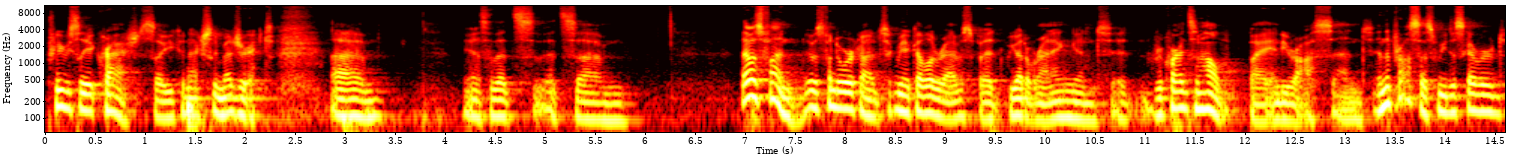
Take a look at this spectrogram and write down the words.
previously it crashed, so you can actually measure it. Um, yeah, so that's that's um, that was fun. It was fun to work on. It took me a couple of revs, but we got it running, and it required some help by Andy Ross. And in the process, we discovered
